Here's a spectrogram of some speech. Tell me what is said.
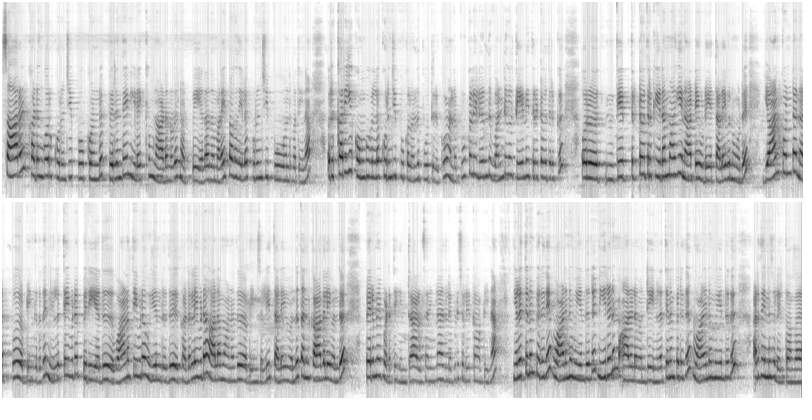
சாரல் கடுங்கோர் குறிஞ்சி பூ கொண்டு பெருந்தேன் இலைக்கும் நாடனோட நட்பே. அதாவது மலைப்பகுதியில் குறிஞ்சி பூ வந்து பார்த்திங்கன்னா ஒரு கரிய கொம்புகளில் குறிஞ்சி பூக்கள் வந்து பூத்திருக்கும். அந்த பூக்களிலிருந்து வண்டுகள் தேனை திரட்டுவதற்கு ஒரு தே திரட்டுவதற்கு இடமாகிய நாட்டை உடைய தலைவனோடு யான் கொண்ட நட்பு அப்படிங்கிறது நிலத்தை விட பெரியது வானத்தை விட உயர்ந்தது கடலை விட ஆழமானது அப்படின்னு சொல்லி தலைவி வந்து தன் காதலை வந்து பெருமைப்படுத்துகின்றாள். சரிங்களா? அதில் எப்படி சொல்லியிருக்காங்க அப்படின்னா நிலத்தினும் பெரிதே வானினும் உயர்ந்தது நீரினும் ஆரளவன்றே நிலத்தினும் பெரிது வானினும் உயர்ந்தது. அடுத்து என்ன சொல்லியிருக்காங்க?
